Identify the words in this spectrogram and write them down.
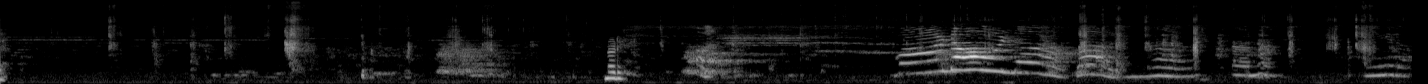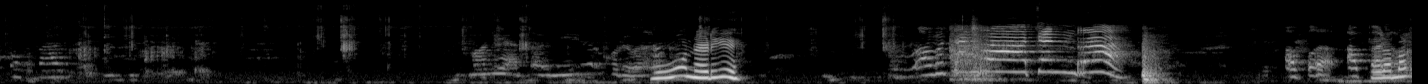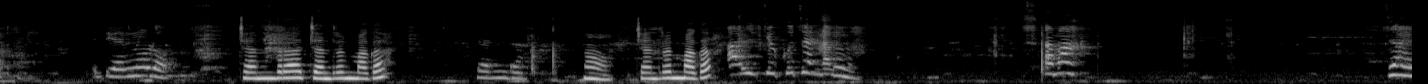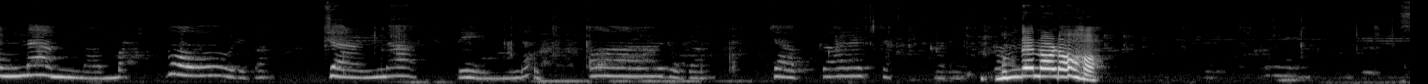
ಹ್ಞೂ ನಡಿ. ಹೇಳಮ್ಮ. ಚಂದ್ರ ಚಂದ್ರನ ಮಗ? ಹ್ಞೂ ಚಂದ್ರನ ಮಗ? ಮುಂದೆ ನೋಡು.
